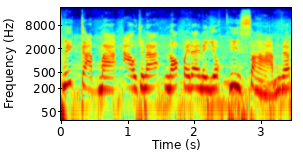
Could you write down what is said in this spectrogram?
พลิกกลับมาเอาชนะน็อกไปได้ในยกที่ 3 ครับ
